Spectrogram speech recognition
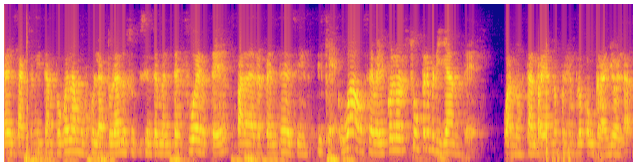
Exacto, ni tampoco la musculatura lo suficientemente fuerte para de repente decir, y que, wow, se ve el color súper brillante cuando están rayando, por ejemplo, con crayolas.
